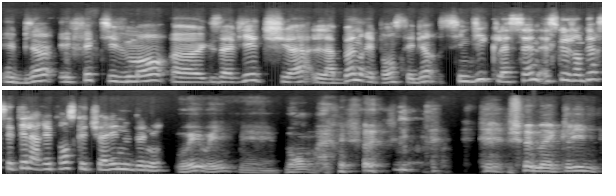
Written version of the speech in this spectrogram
Eh bien, effectivement, euh, Xavier, tu as la bonne réponse. C'est bien Cindy Classen. Est-ce que Jean-Pierre, c'était la réponse que tu allais nous donner? Oui, oui, mais bon, je, m'incline.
